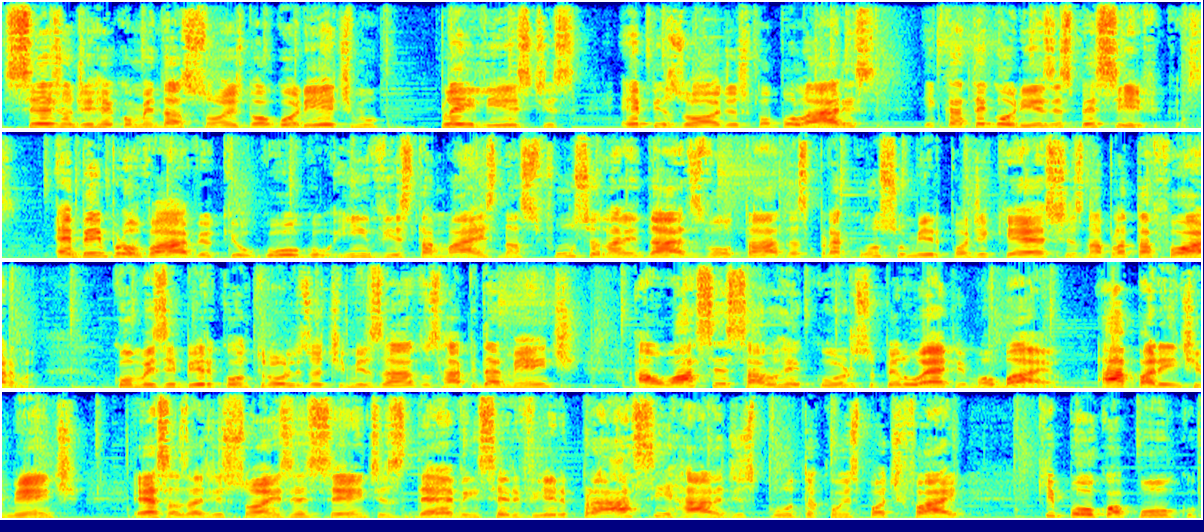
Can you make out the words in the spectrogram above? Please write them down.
sejam de recomendações do algoritmo, playlists, episódios populares e categorias específicas. É bem provável que o Google invista mais nas funcionalidades voltadas para consumir podcasts na plataforma, como exibir controles otimizados rapidamente ao acessar o recurso pelo app mobile. Aparentemente, essas adições recentes devem servir para acirrar a disputa com o Spotify, que pouco a pouco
